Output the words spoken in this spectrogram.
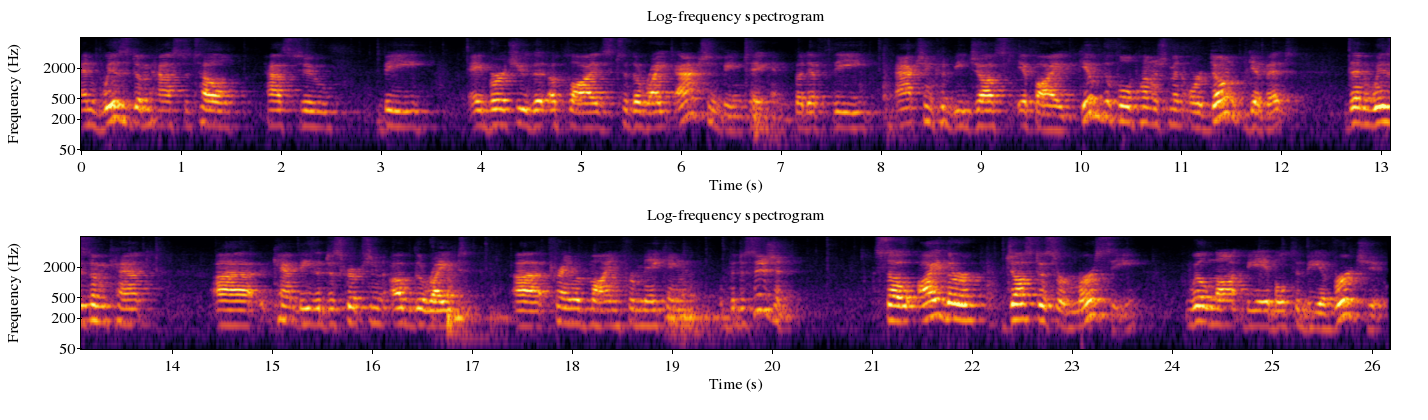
and wisdom has to tell, has to be a virtue that applies to the right action being taken. But if the action could be just if I give the full punishment or don't give it, then wisdom can't uh, can't be the description of the right uh, frame of mind for making the decision. So either justice or mercy will not be able to be a virtue.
